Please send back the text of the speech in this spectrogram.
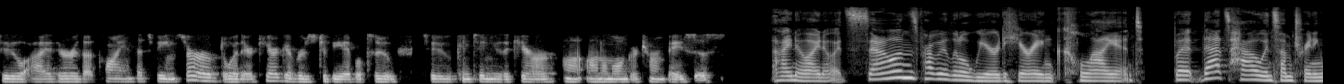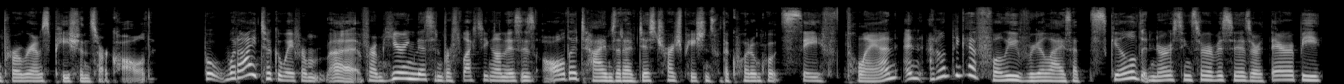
to either the client that's being served or their caregivers to be able to to continue the care on, on a longer term basis. I know, I know. It sounds probably a little weird hearing client, but that's how in some training programs patients are called. But what I took away from uh, from hearing this and reflecting on this is all the times that I've discharged patients with a quote unquote safe plan, and I don't think I've fully realized that skilled nursing services or therapy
